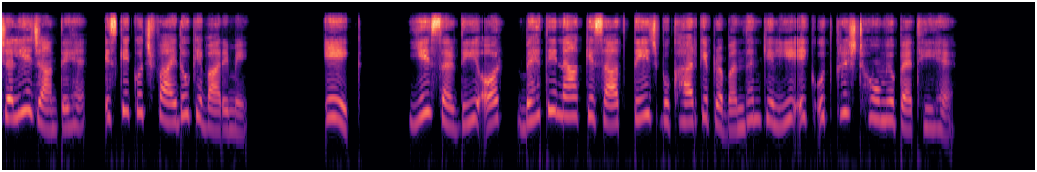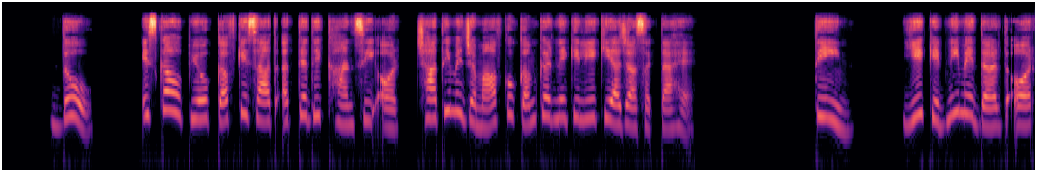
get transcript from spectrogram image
चलिए जानते हैं इसके कुछ फायदों के बारे में। एक, ये सर्दी और बहती नाक के साथ तेज बुखार के प्रबंधन के लिए एक उत्कृष्ट होम्योपैथी है। दो, इसका उपयोग कफ के साथ अत्यधिक खांसी और छाती में जमाव को कम करने के लिए किया जा सकता है। तीन ये किडनी में दर्द और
